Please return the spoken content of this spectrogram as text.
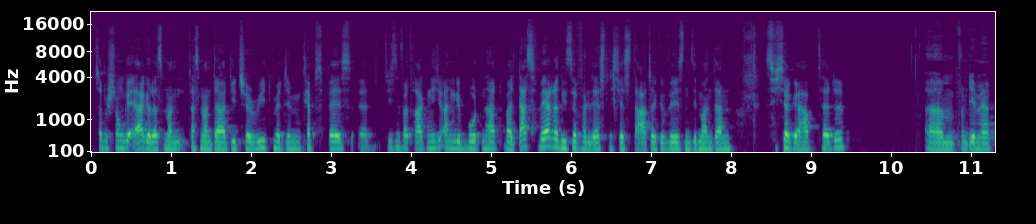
Das habe ich schon geärgert, dass man, dass man da DJ Reed mit dem Cap Space äh, diesen Vertrag nicht angeboten hat, weil das wäre dieser verlässliche Starter gewesen, den man dann sicher gehabt hätte. Ähm, von dem her,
